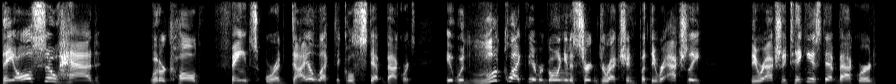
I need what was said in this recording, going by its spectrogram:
they also had what are called feints or a dialectical step backwards. It would look like they were going in a certain direction, but they were actually they were actually taking a step backward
